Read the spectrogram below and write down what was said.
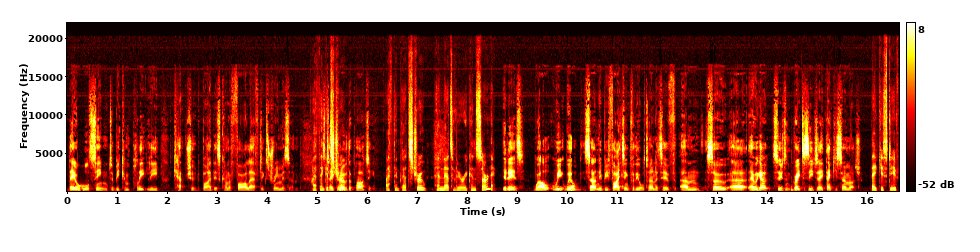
they all seem to be completely captured by this kind of far left extremism. I think that's it's taken true. over the party. I think that's true, and that's very concerning. It is. Well, we will certainly be fighting for the alternative. Um, so uh, there we go. Susan, great to see you today. Thank you so much. Thank you, Steve.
